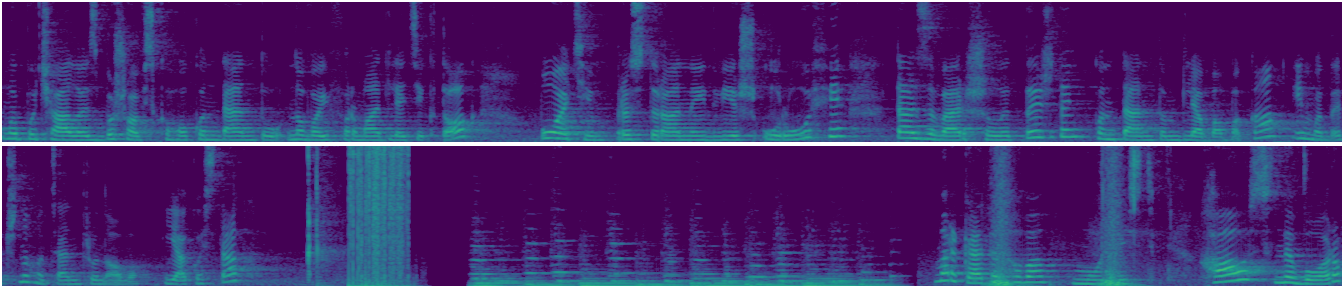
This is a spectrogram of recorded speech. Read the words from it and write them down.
ми почали з бошовського контенту новий формат для TikTok, потім ресторанний двіж у руфі та завершили тиждень контентом для бабака і медичного центру Ново. Якось так. Маркетингова мудрість. Хаос не ворог,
